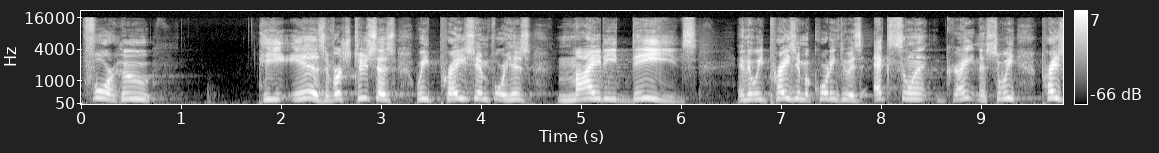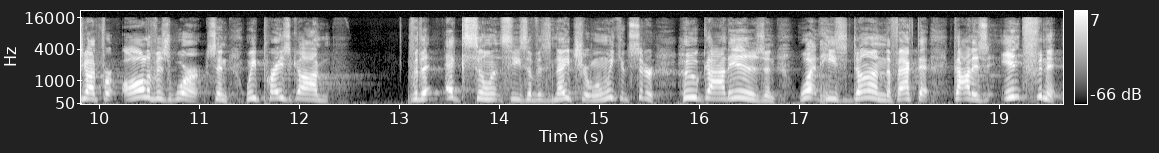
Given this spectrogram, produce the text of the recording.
for who He is. And verse 2 says, We praise Him for His mighty deeds. And then we praise Him according to His excellent greatness. So we praise God for all of His works. And we praise God for the excellencies of his nature, when we consider who God is and what he's done, the fact that God is infinite,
